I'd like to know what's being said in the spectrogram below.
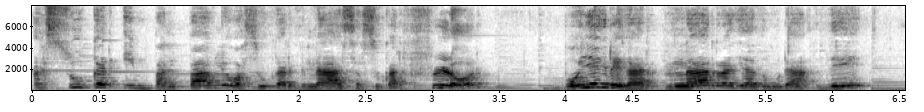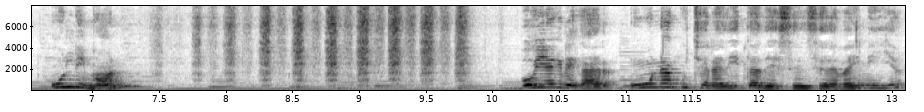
azúcar impalpable o azúcar glass, azúcar flor. Voy a agregar la ralladura de un limón. Voy a agregar una cucharadita de esencia de vainilla.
